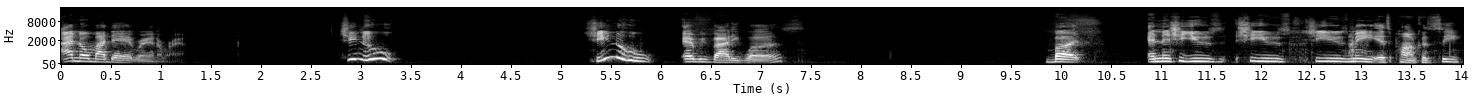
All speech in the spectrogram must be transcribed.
I know my dad ran around. She knew. She knew who everybody was. But, and then she used she used she used me as pawn because see,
